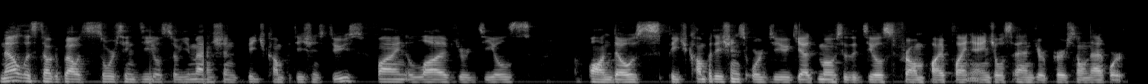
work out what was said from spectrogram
Now let's talk about sourcing deals. So you mentioned pitch competitions. Do you find a lot of your deals on those pitch competitions or do you get most of the deals from pipeline angels and your personal network?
